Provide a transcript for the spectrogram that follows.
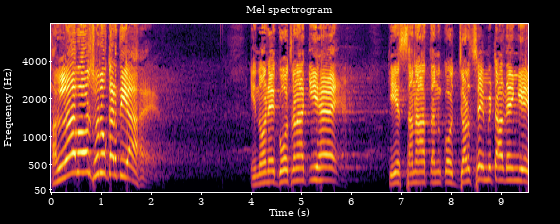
हल्ला बोल शुरू कर दिया है। इन्होंने घोषणा की है कि ये सनातन को जड़ से मिटा देंगे,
